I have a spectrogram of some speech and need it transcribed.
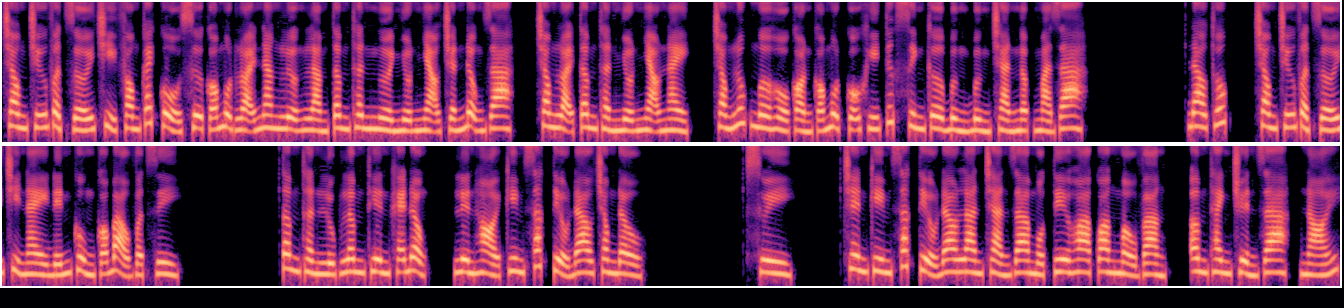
Trong chữ vật giới chỉ phong cách cổ xưa có một loại năng lượng làm tâm thân người nhộn nhạo chấn động ra, trong loại tâm thần nhộn nhạo này, trong lúc mơ hồ còn có một cỗ khí tức sinh cơ bừng bừng tràn ngập mà ra. Đao thúc, trong chữ vật giới chỉ này đến cùng có bảo vật gì? Tâm thần lục lâm thiên khẽ động, liền hỏi kim sắc tiểu đao trong đầu. Xuy! Trên kim sắc tiểu đao lan tràn ra một tia hoa quang màu vàng, âm thanh truyền ra, nói.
